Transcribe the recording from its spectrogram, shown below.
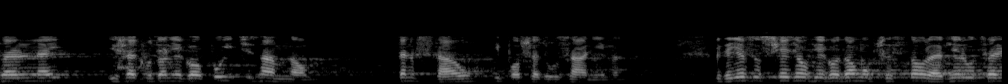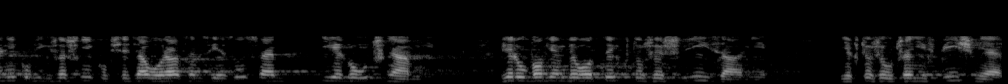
celnej i rzekł do niego, pójdź za mną. Ten wstał i poszedł za nim. Gdy Jezus siedział w jego domu przy stole, wielu celników i grzeszników siedziało razem z Jezusem i jego uczniami. Wielu bowiem było tych, którzy szli za nim. Niektórzy uczeni w piśmie,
